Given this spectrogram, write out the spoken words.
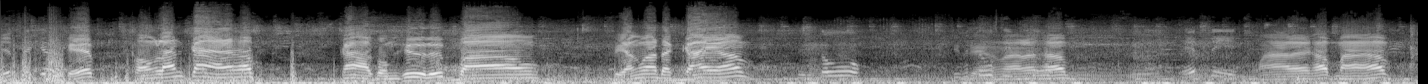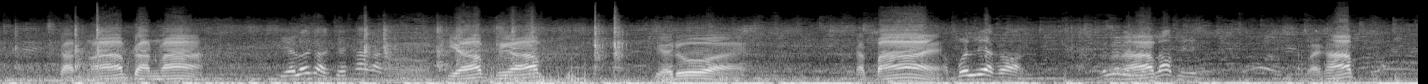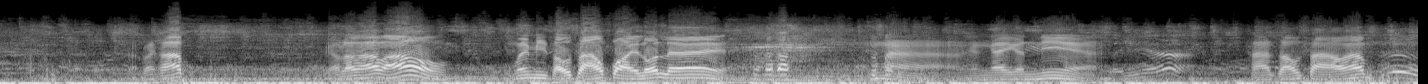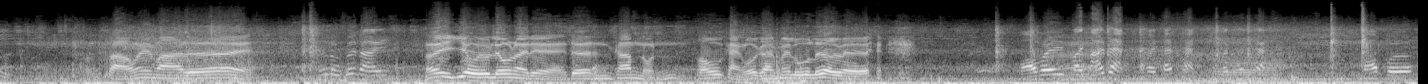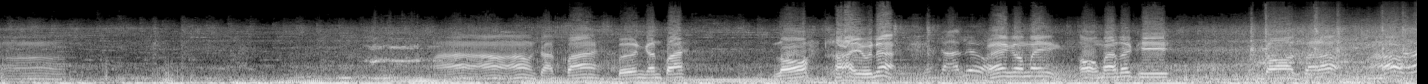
เดฟไซเคิลเคฟของร้านก้านะครับกล้าสมชื่อหรือเปล่า เสียงมาแต่ไกลครับสิบตูสิบเสีตูยงมาแล้วครับ เอฟซีมาเลยครับมาครับ จัดมาครับจัดมาเคลียร์รถก่อนเช็คข้างกันเคลียร์ครับเคลียร์ครับเคลียร์ด้วยจัดไป เอาเบิ้ลเรียกก่อนเบิ้ลเรียกเป็นครับรอบที จัดไปครับจัดไป ครับเดี๋ยวแล้วครับ เอาไม่มีสาวๆปล่อยรถเลยมายังไงกันเนี่ยอะไรเนี่ยขาดสาวๆครับเออสาวๆไม่มาเลยไม่ลงเสื้อในเฮ้ยเยี่ยวเร็วๆหน่อยเด้เดินข้ามถนนเขาแข่งรถกันไม่รู้เรื่องเลยขอไปไปท้ายแท็กไปท้ายแท็กไปท้ายแท็ก จัดไป เบิร์นกันไป รอถ่ายอยู่เนี่ยจานเรื่องแม่งก็ไม่ออกมาสักทีจอดซะแล้วเอามาแล้วมาแล้วมา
